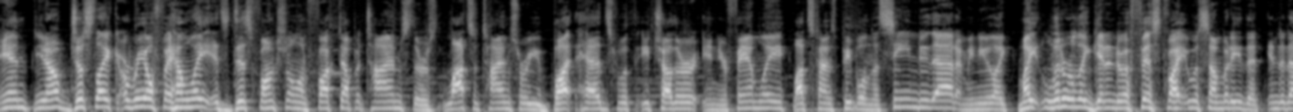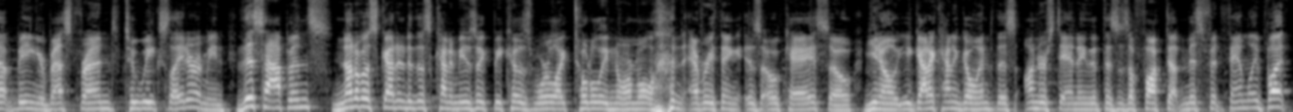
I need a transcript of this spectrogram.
And, you know, just like a real family, it's dysfunctional and fucked up at times. There's lots of times where you butt heads with each other in your family. Lots of times people in the scene do that. I mean, you like might literally get into a fist fight with somebody that ended up being your best friend two weeks later. I mean, this happens. None of us got into this kind of music because we're like totally normal and everything is okay. So, you know, you got to kind of go into this understanding that this is a fucked up misfit family, but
